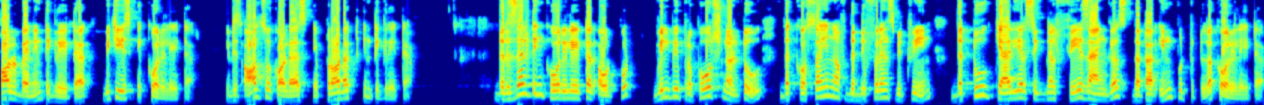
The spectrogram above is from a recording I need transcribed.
followed by an integrator which is a correlator. It is also called as a product integrator. The resulting correlator output will be proportional to the cosine of the difference between the two carrier signal phase angles that are input to the correlator.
